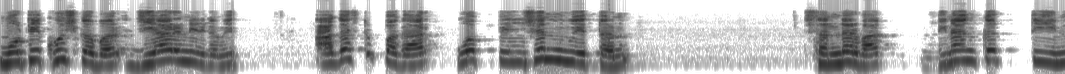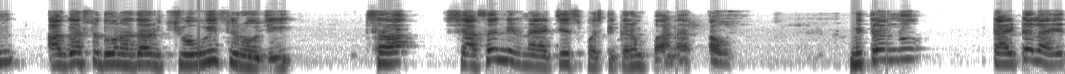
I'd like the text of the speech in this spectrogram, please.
मोठी खुशखबर जी आर निर्गमित ऑगस्ट पगार व पेन्शन वेतन संदर्भात दिनांक तीन ऑगस्ट दोन हजार चोवीस रोजी चा शासन निर्णयाचे स्पष्टीकरण पाहणार आहोत. मित्रांनो टायटल आहेत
